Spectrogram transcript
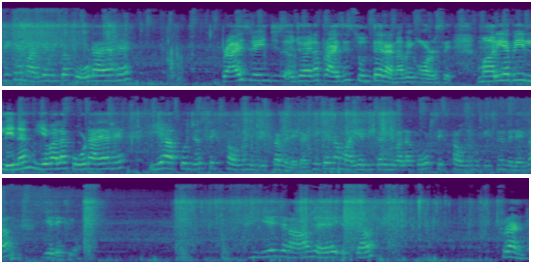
ठीक है, मारिया बी का कोड आया है। प्राइस रेंज जो है ना प्राइजेस सुनते रहना भाई गौर से। मारिया बी लिनन ये वाला कोड आया है, ये आपको जस्ट सिक्स थाउज़ेंड रुपीज़ का मिलेगा, ठीक है ना? मारिया बी का ये वाला कोड सिक्स थाउज़ेंड रुपीज़ में मिलेगा, ये देख लो। ये जनाब है इसका फ्रंट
